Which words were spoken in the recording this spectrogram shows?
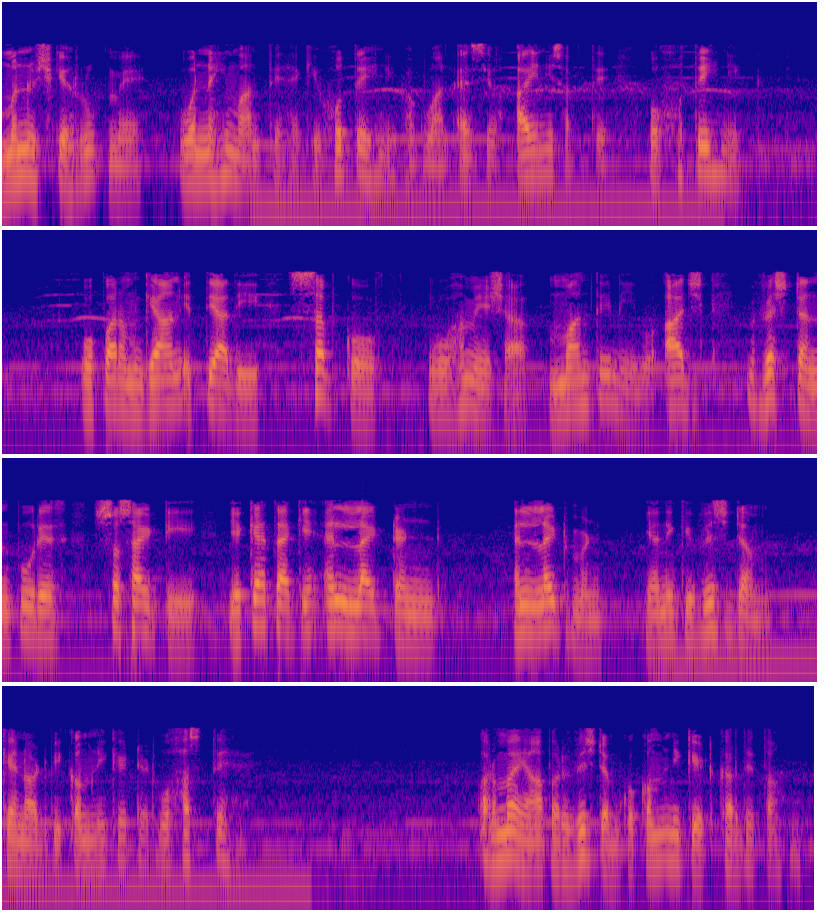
मनुष्य के रूप में वो नहीं मानते हैं कि होते ही नहीं भगवान, ऐसे आ ही नहीं सकते। वो होते ही नहीं। वो परम ज्ञान इत्यादि सबको वो हमेशा मानते नहीं। वो आज वेस्टर्न पूरे सोसाइटी ये कहता है कि एनलाइटेंड एनलाइटमेंट यानी कि wisdom can not be communicated वो हँसते हैं। और मैं यहाँ पर विजडम को कम्युनिकेट कर देता हूँ।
